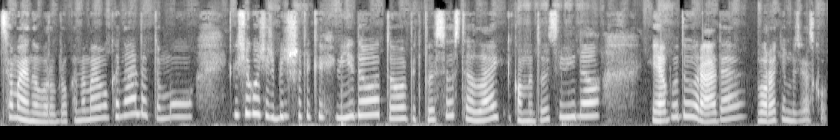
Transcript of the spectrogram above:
Це моя нова рубрика на моєму каналі, тому якщо хочеш більше таких відео, то підписуйся, лайк і коментуй це відео. Я буду рада зворотньому зв'язку.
